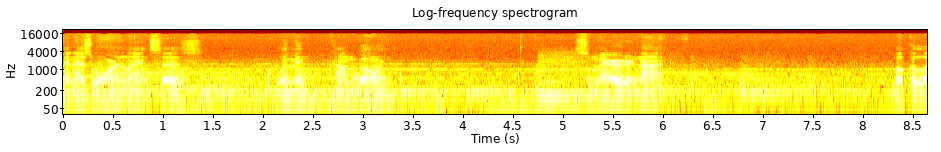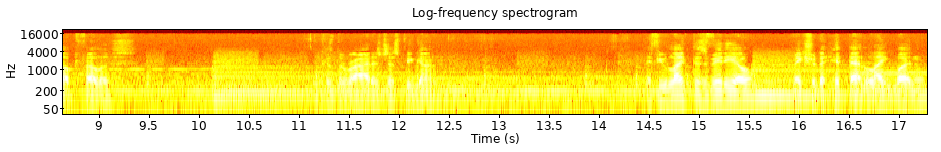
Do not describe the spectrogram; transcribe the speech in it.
And as Warren Lance says, women come going. So, married or not, buckle up, fellas, because the ride has just begun. If you like this video, make sure to hit that like button,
